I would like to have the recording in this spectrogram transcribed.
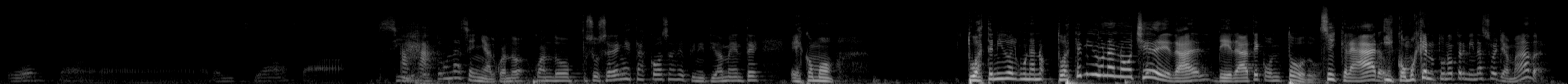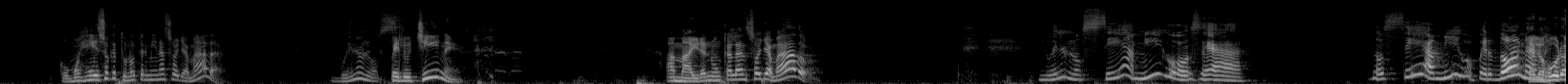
Eso. Delicioso. Sí, Ajá. esto es una señal. Cuando, cuando suceden estas cosas, definitivamente es como. ¿Tú has tenido alguna no- tú has tenido una noche de, dar- de date con todo? Sí, claro. ¿Y cómo es que no- tú no terminas su llamada? ¿Cómo es eso que tú no terminas su llamada? Bueno, no sé. Peluchines. A Mayra nunca lanzó llamado. Bueno, no sé, amigo. O sea. No sé, amigo, perdóname. Te lo juro.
